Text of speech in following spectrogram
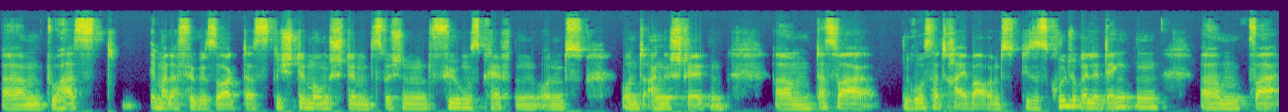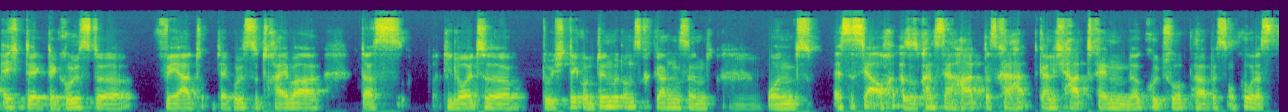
ähm, du hast immer dafür gesorgt, dass die Stimmung stimmt zwischen Führungskräften und, und Angestellten. Ähm, das war ein großer Treiber und dieses kulturelle Denken ähm, war echt der, der größte Wert, der größte Treiber, dass die Leute durch dick und dünn mit uns gegangen sind. Mhm. Und es ist ja auch, also du kannst ja hart, das kann gar nicht hart trennen, ne? Kultur, Purpose und Co. Das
